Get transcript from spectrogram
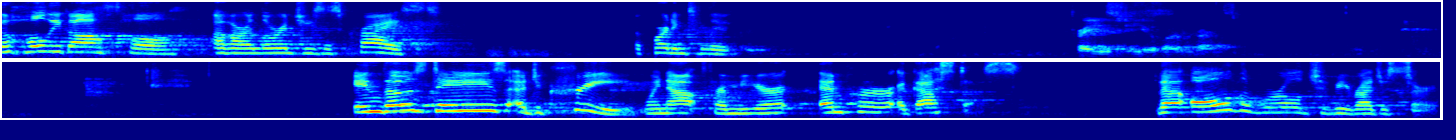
The Holy Gospel of our Lord Jesus Christ, according to Luke. Praise to you, Lord Christ. In those days, a decree went out from your Emperor Augustus that all the world should be registered.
